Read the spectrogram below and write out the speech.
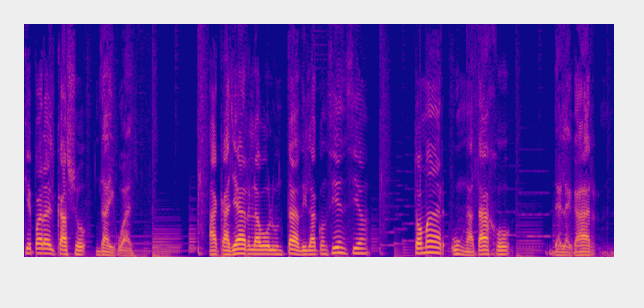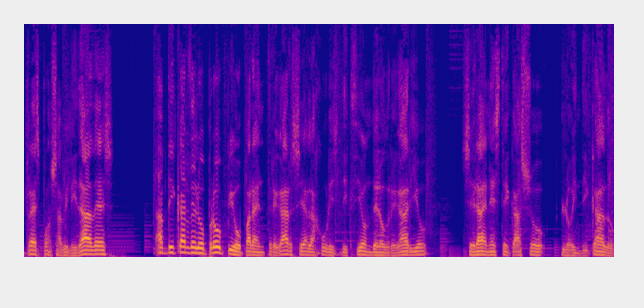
que para el caso da igual. Acallar la voluntad y la conciencia, tomar un atajo, delegar responsabilidades, abdicar de lo propio para entregarse a la jurisdicción de lo gregario, será en este caso lo indicado.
